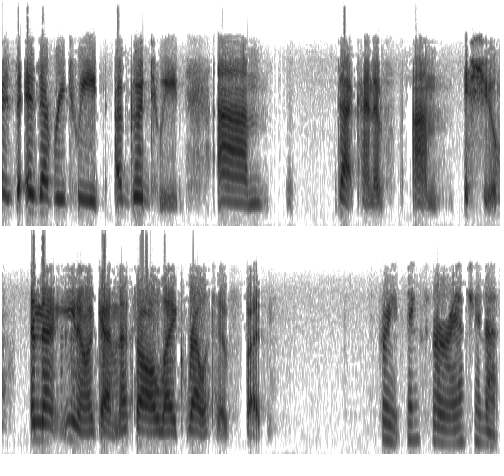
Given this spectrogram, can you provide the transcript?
is, is every tweet a good tweet? Um, that kind of um, issue. And that you know, again, that's all like relative, but great. Thanks for answering that.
